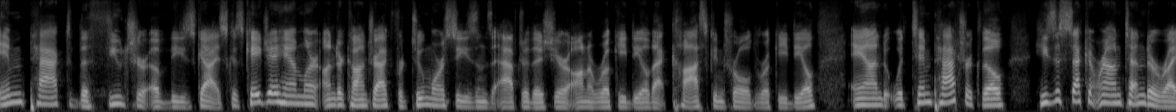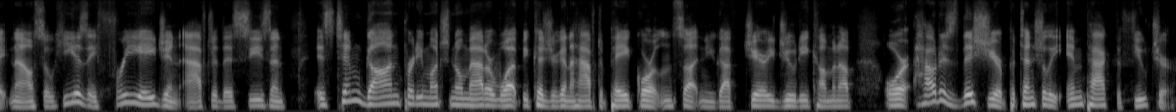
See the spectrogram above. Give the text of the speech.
impact the future of these guys? Because KJ Hamler under contract for two more seasons after this year on a rookie deal, that cost controlled rookie deal. And with Tim Patrick, though, he's a second round tender right now. So he is a free agent after this season. Is Tim gone pretty much no matter what because you're going to have to pay Courtland Sutton? You got Jerry Jeudy coming up. Or how does this year potentially impact the future?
